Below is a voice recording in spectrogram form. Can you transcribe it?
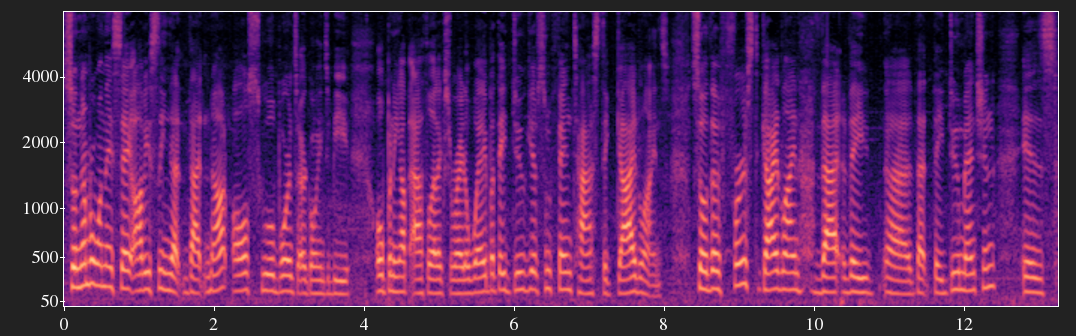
So, number one, they say obviously that, that not all school boards are going to be opening up athletics right away, but they do give some fantastic guidelines. So the first guideline that they uh, that they do mention is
